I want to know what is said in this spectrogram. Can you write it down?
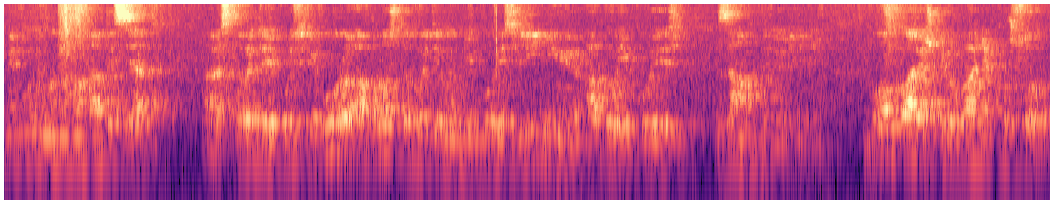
Не будемо намагатися е, створити якусь фігуру, а просто виділимо якоюсь лінією або якоюсь замкненою лінією. Блок клавіш керування курсором.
